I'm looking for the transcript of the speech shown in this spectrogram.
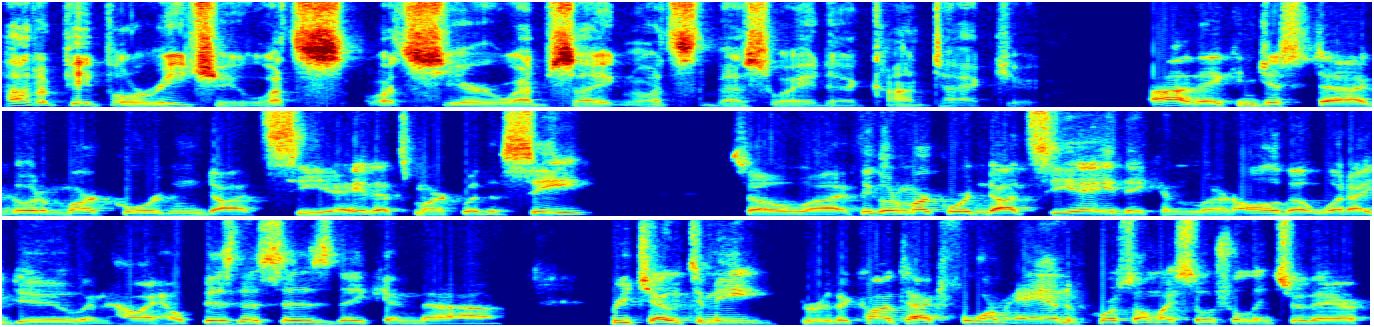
how do people reach you? What's what's your website and what's the best way to contact you? Ah, they can just uh, go to marcgordon.ca. That's Marc with a C. So uh, if they go to marcgordon.ca, they can learn all about what I do and how I help businesses. They can uh, reach out to me through the contact form. And of course, all my social links are there.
